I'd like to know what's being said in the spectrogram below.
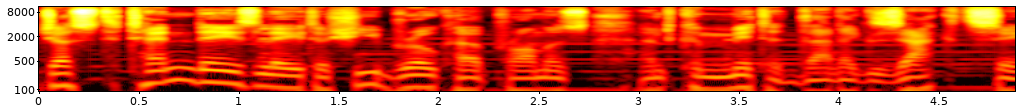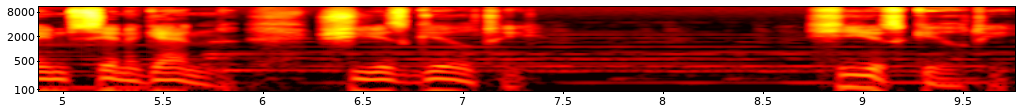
just ten days later, she broke her promise and committed that exact same sin again. She is guilty. He is guilty.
